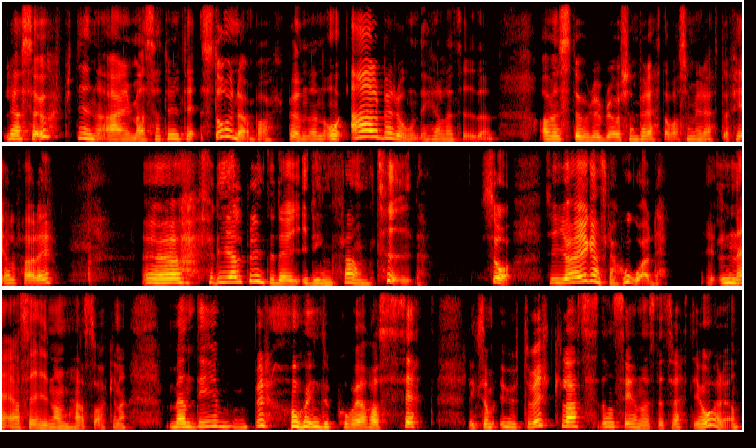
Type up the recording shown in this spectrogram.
lösa upp dina armar så att du inte står där bakbunden och är beroende hela tiden av en storebror som berättar vad som är rätt och fel för dig. Eh, för det hjälper inte dig i din framtid. Så, så jag är ganska hård när jag säger de här sakerna. Men det beror inte på vad jag har sett liksom utvecklats de senaste 30 åren.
